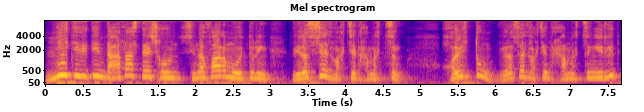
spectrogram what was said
нийт иргэдийн 70-аас дээш хувь нь Sinopharm үйлдвэрийн вирусел вакцинд хамрагдсан. Хоёр тун вирусел вакцинд хамрагдсан иргэд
